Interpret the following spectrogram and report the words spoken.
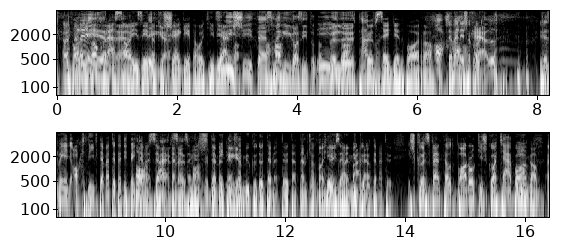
vagy valami Miért vakarásza ne? a izét, a kis Igen. segét, ahogy hívják. Frissítesz, megigazítod a pölőt. Hát, Köpsz egyet balra. ah, De várj, és ha akkor- kell. És ez még egy aktív temető? Tehát itt még Az, temet, temet, temettek is. működik. Temető, ez egy működő temető, tehát nem csak nagy Képzeld hanem működő temető. És közben te ott balról kis gatyában, ö,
